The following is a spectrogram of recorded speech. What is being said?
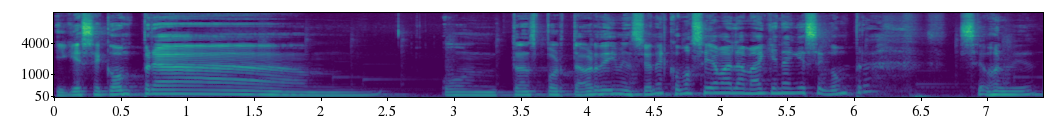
y que se compra mm, un transportador de dimensiones. ¿Cómo se llama la máquina que se compra? se me olvidó.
